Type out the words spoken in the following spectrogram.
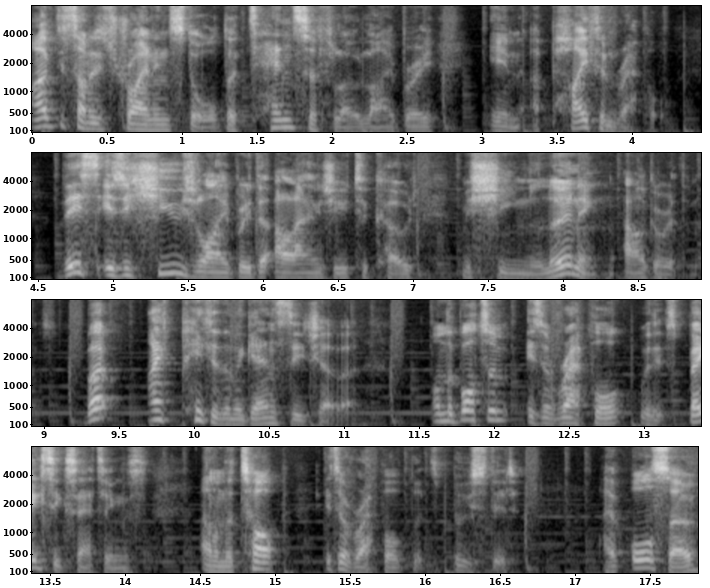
I've decided to try and install the TensorFlow library in a Python REPL. This is a huge library that allows you to code machine learning algorithms, but I've pitted them against each other. On the bottom is a REPL with its basic settings, and on the top is a REPL that's boosted. I've also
